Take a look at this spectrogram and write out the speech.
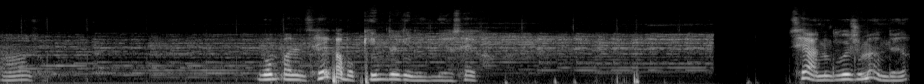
아 저거 이번 판은 새가 먹기 힘들게 있네요 새가 새 안 구해주면 안 되나?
